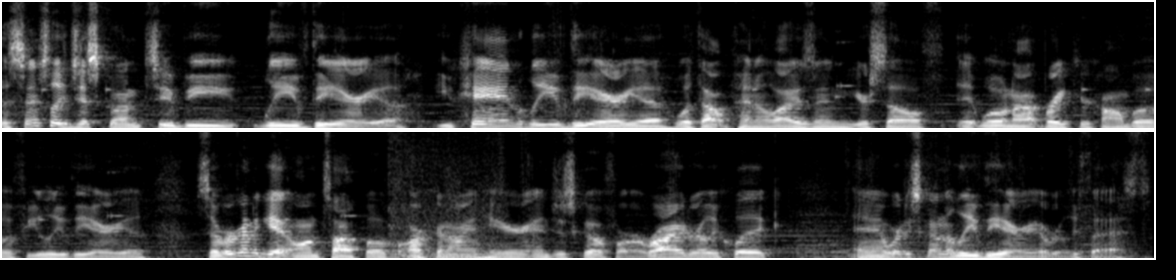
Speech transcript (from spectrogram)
essentially just going to be leave the area. You can leave the area without penalizing yourself. It will not break your combo if you leave the area. So we're going to get on top of Arcanine here and just go for a ride really quick. And we're just going to leave the area really fast.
